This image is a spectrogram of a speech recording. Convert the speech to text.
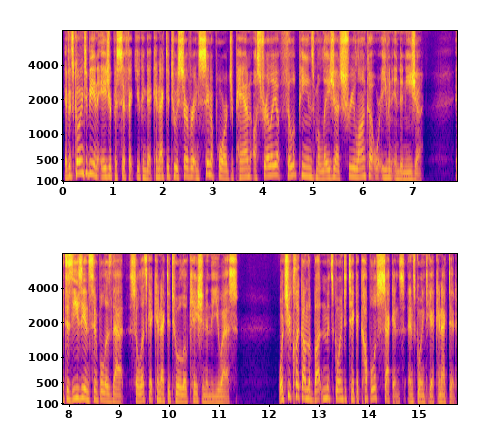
If it's going to be in Asia Pacific, you can get connected to a server in Singapore, Japan, Australia, Philippines, Malaysia, Sri Lanka, or even Indonesia. It's as easy and simple as that, so let's get connected to a location in the US. Once you click on the button, it's going to take a couple of seconds and it's going to get connected.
